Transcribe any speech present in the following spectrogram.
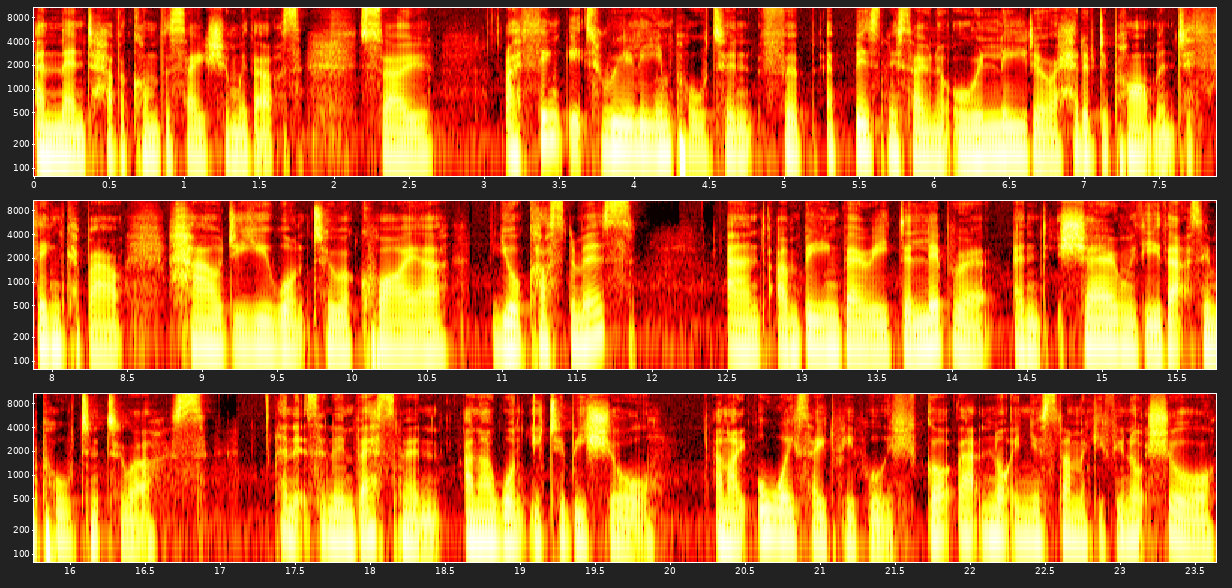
and then to have a conversation with us. So I think it's really important for a business owner or a leader or a head of department to think about how do you want to acquire your customers? And I'm being very deliberate and sharing with you that's important to us and it's an investment and I want you to be sure. And I always say to people, if you've got that knot in your stomach, if you're not sure,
